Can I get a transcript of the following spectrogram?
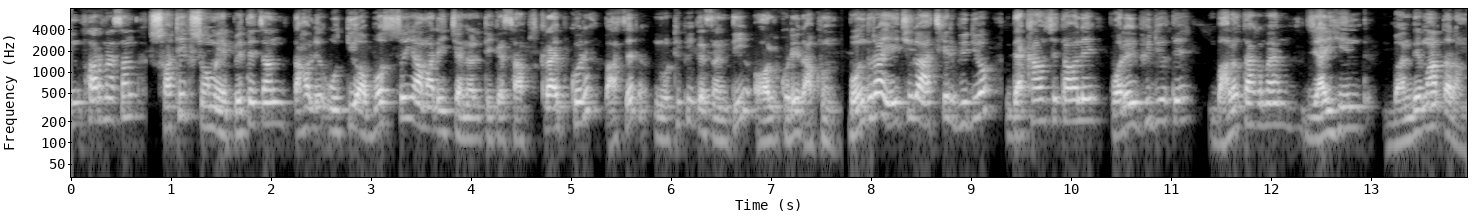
ইনফরমেশন সঠিক সময়ে পেতে চান, তাহলে অতি অবশ্যই আমার এই চ্যানেলটিকে সাবস্ক্রাইব করে পাশের নোটিফিকেশনটি অল করে রাখুন। বন্ধুরা, এই ছিল আজকের ভিডিও। দেখা হচ্ছে তাহলে পরের ভিডিওতে। ভালো থাকবেন। জয় হিন্দ। বন্দে মাতারাম।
